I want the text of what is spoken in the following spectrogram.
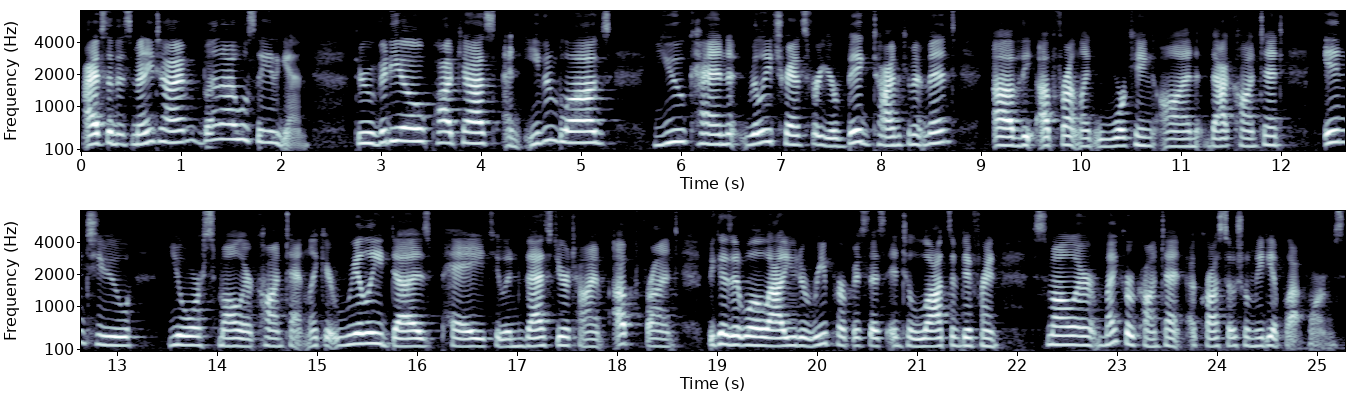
I have said this many times, but I will say it again. Through video, podcasts, and even blogs, you can really transfer your big time commitment of the upfront, like working on that content, into your smaller content. Like it really does pay to invest your time upfront because it will allow you to repurpose this into lots of different smaller micro content across social media platforms.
